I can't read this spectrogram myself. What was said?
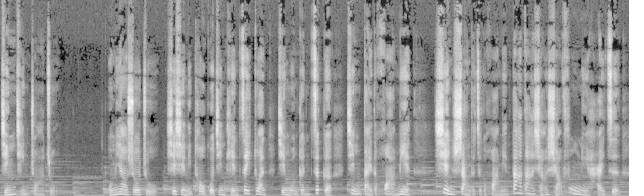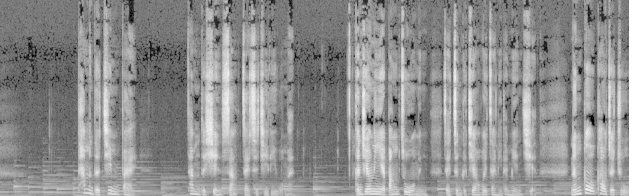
紧紧抓住？我们要说主，谢谢你透过今天这段经文跟这个敬拜的画面，线上的这个画面，大大小小妇女孩子，他们的敬拜，他们的线上再次激励我们。恳求你也帮助我们在整个教会，在你的面前，能够靠着主，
